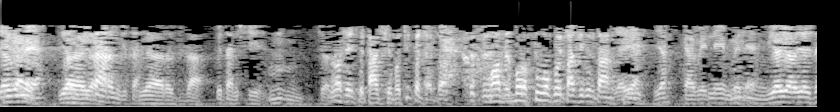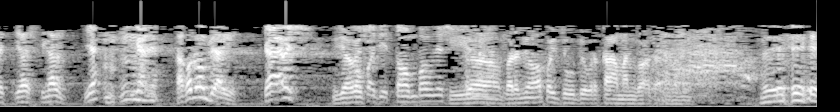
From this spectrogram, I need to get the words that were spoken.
Ya ya. Ya, ya. Sekarang kita. Ya, kita. Kwetansi. Heeh. Ora sik kwitansi pasti kan ada. Mau mertua kwitansi kwitansi. Ya ya, ya kawene men. Hmm, Ya ya ya ya tinggal. Ya. Tinggal. Aku dong biayi. Ya wis. Ya wis. Apa ditompong wis. Iya, barang apa itu udah rekaman kok tak ngene. Hehehe.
